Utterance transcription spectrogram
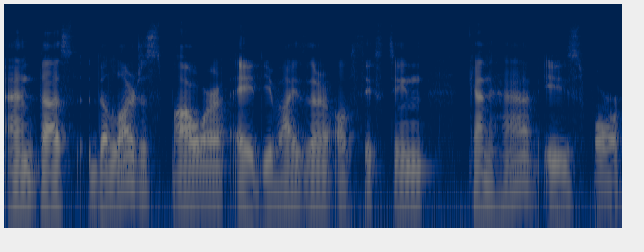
and thus the largest power a divisor of 16 can have is 4.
